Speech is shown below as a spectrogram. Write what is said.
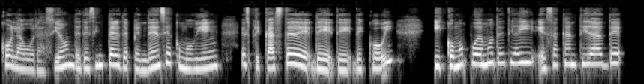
colaboración, desde esa interdependencia, como bien explicaste de, de, de, de y cómo podemos desde ahí, esa cantidad de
